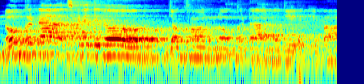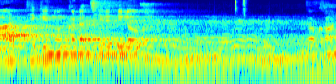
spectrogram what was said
নৌকাটা ছেড়ে দিল, যখন নৌকাটা নদীর এপার থেকে নৌকাটা ছেড়ে দিল, তখন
